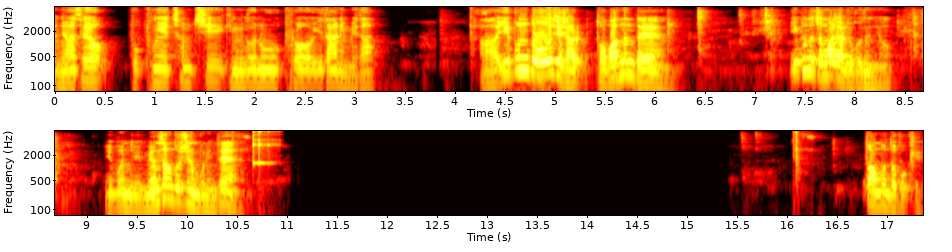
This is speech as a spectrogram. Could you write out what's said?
안녕하세요. 부풍의 참치 김건우 프로 2단입니다. 아, 이분도 어제 잘, 더 봤는데, 이분도 정말 잘 주거든요. 이분 이 면상 두시는 분인데, 또 한 번 더 볼게요.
